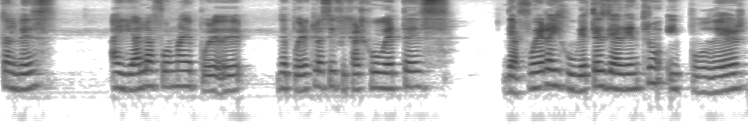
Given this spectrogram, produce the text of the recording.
tal vez haya la forma de poder, de poder clasificar juguetes de afuera y juguetes de adentro y poder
